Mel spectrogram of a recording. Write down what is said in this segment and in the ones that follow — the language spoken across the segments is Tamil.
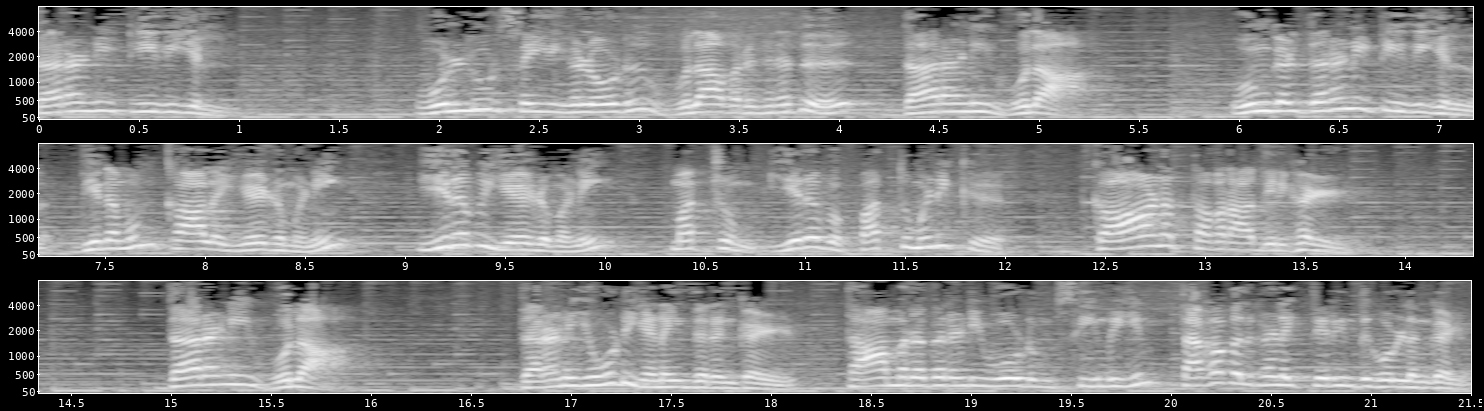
தரணி டிவியில் உள்ளூர் செய்திகளோடு உலா வருகிறது தரணி உலா. உங்கள் தரணி டிவியில் தினமும் காலை ஏழு மணி இரவு ஏழு மணி மற்றும் இரவு பத்து மணிக்கு காணத் தவறாதீர்கள். தரணி உலா. தரணியோடு இணைந்திருங்கள். தாமிரபரணி ஓடும் சீமையின் தகவல்களை தெரிந்து கொள்ளுங்கள்.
